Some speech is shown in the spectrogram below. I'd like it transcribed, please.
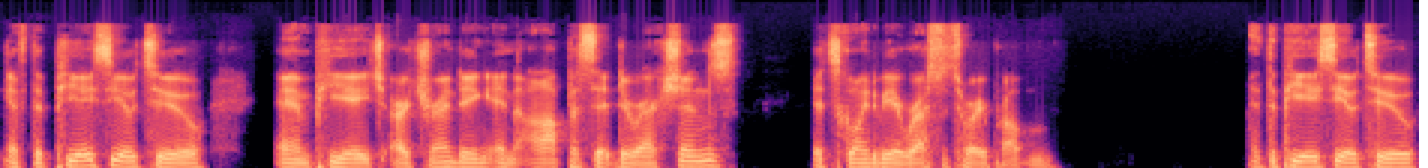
if the PaCO2 and pH are trending in opposite directions, it's going to be a respiratory problem. If the PaCO2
